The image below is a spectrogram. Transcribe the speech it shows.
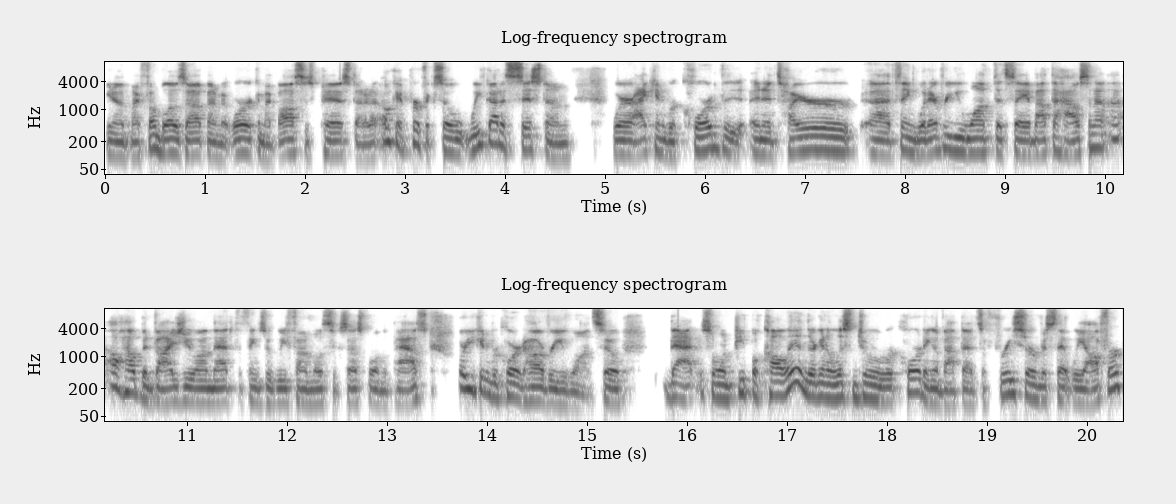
you know my phone blows up and i'm at work and my boss is pissed da, da, da. okay perfect so we've got a system where i can record the, an entire uh, thing whatever you want to say about the house and I, i'll help advise you on that the things that we found most successful in the past or you can record it however you want so that so when people call in they're going to listen to a recording about that. It's a free service that we offer.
